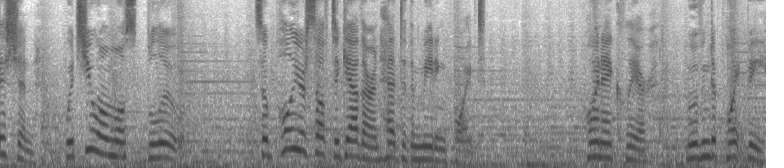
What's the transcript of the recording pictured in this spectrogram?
Mission, which you almost blew. So pull yourself together and head to the meeting point. Point A clear. Moving to point B.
